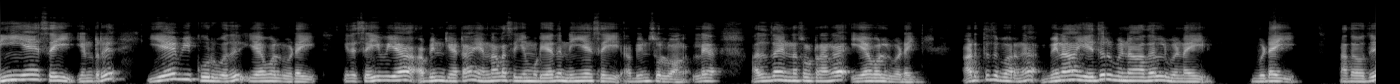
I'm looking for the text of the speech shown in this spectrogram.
நீயே செய் என்று ஏவி கூறுவது ஏவல் விடை. இதை செய்வியா அப்படின்னு கேட்டால் என்னால் செய்ய முடியாது நீயே செய் அப்படின்னு சொல்லுவாங்க இல்லையா? அதுதான் என்ன சொல்றாங்க? ஏவல் விடை. அடுத்தது பாருங்க வினா எதிர் வினாதல் வினை விடை. அதாவது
